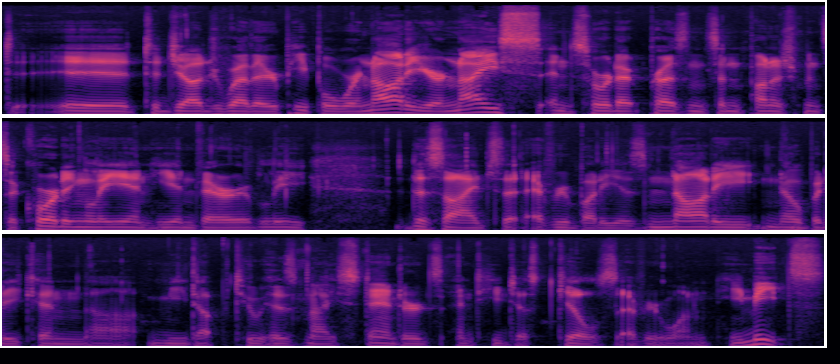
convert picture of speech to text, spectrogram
t- uh, to judge whether people were naughty or nice, and sort out presents and punishments accordingly. And he invariably decides that everybody is naughty, nobody can uh, meet up to his nice standards, and he just kills everyone he meets.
